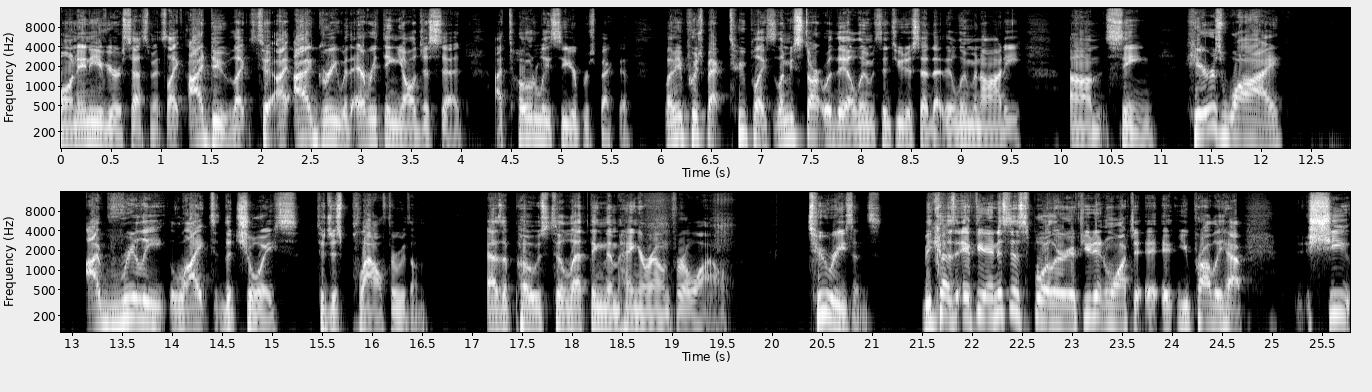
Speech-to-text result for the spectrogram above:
on any of your assessments. Like i do. Like to, I, I agree with everything y'all just said. I totally see your perspective. Let me push back two places. Let me start with the illum since you just said that the illuminati um, scene. Here's why i really liked the choice to just plow through them as opposed to letting them hang around for a while. Two reasons. Because if you and this is a spoiler if you didn't watch it, it, it- you probably have she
